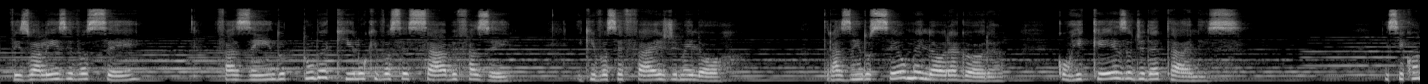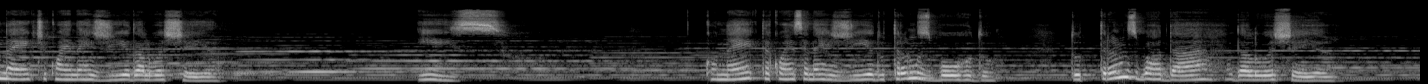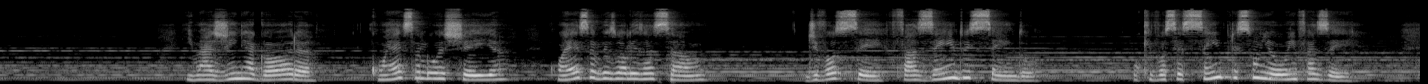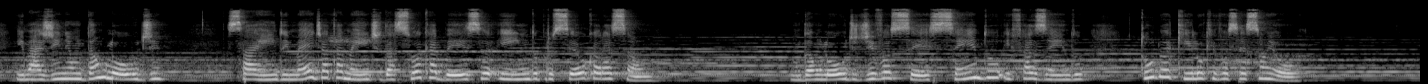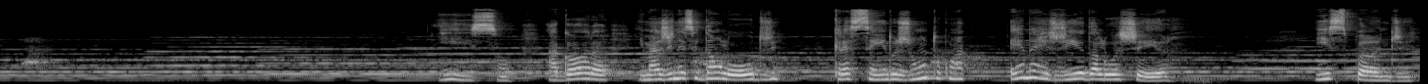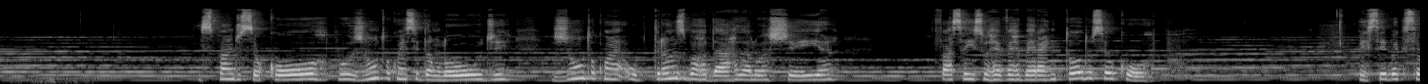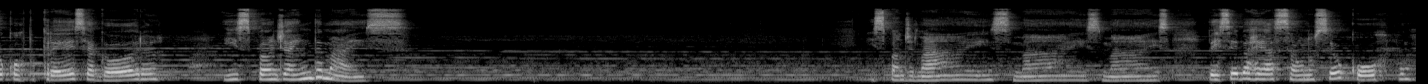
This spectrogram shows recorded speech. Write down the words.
visualize você fazendo tudo aquilo que você sabe fazer e que você faz de melhor, trazendo o seu melhor agora, com riqueza de detalhes. E se conecte com a energia da lua cheia. Isso. Conecta com essa energia do transbordo, do transbordar da lua cheia. Imagine agora, com essa lua cheia, com essa visualização, de você fazendo e sendo o que você sempre sonhou em fazer. Imagine um download saindo imediatamente da sua cabeça e indo para o seu coração. Um download de você sendo e fazendo tudo aquilo que você sonhou. Isso. Agora, imagine esse download crescendo junto com a energia da lua cheia e expande. Expande seu corpo junto com esse download, junto com o transbordar da lua cheia. Faça isso reverberar em todo o seu corpo. Perceba que seu corpo cresce agora e expande ainda mais. Expande mais, mais, mais. Perceba a reação no seu corpo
